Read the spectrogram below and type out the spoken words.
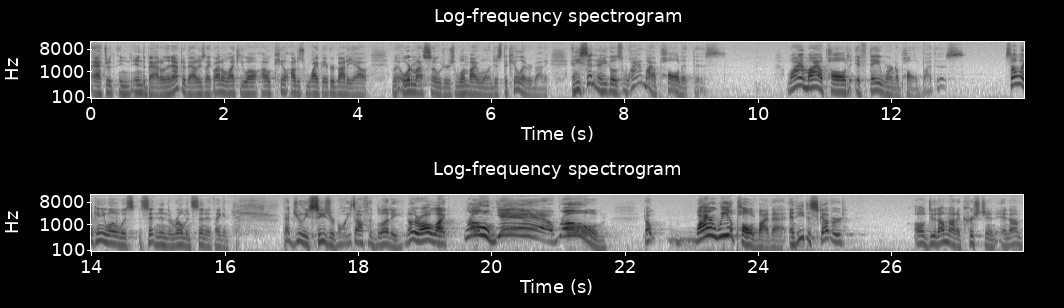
after in, in the battle. And then after battle, he's like, well, I don't like you all. I'll kill. I'll just wipe everybody out. I'm going to order my soldiers one by one just to kill everybody. And he's sitting there. He goes, Why am I appalled at this? Why am I appalled if they weren't appalled by this? It's not like anyone was sitting in the Roman Senate thinking, that Julius Caesar, boy, he's awfully bloody. No, they're all like, Rome, yeah, Rome. Now, why are we appalled by that? And he discovered, oh, dude, I'm not a Christian and I'm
